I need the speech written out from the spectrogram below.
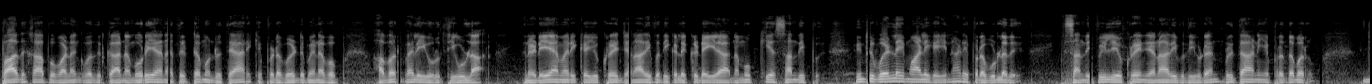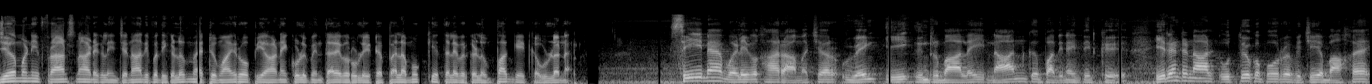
பாதுகாப்பு வழங்குவதற்கான முறையான திட்டம் ஒன்று தயாரிக்கப்பட வேண்டும் எனவும் அவர் வலியுறுத்தியுள்ளார். இதனிடையே அமெரிக்க யுக்ரைன் ஜனாதிபதிகளுக்கு இடையிலான முக்கிய சந்திப்பு இன்று வெள்ளை மாளிகையில் நடைபெறவுள்ளது. இந்த சந்திப்பில் யுக்ரைன் ஜனாதிபதியுடன் பிரித்தானிய பிரதமரும் ஜெர்மனி பிரான்ஸ் நாடுகளின் ஜனாதிபதிகளும் மற்றும் ஐரோப்பிய ஆணைக்குழுவின் தலைவர் உள்ளிட்ட பல முக்கிய தலைவர்களும் பங்கேற்க உள்ளனர். சீன வெளிவகார அமைச்சர் வெங் இ இன்று மாலை நான்கு பதினைந்திற்கு இரண்டு நாள் உத்தியோகபூர்வ விஜயமாக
